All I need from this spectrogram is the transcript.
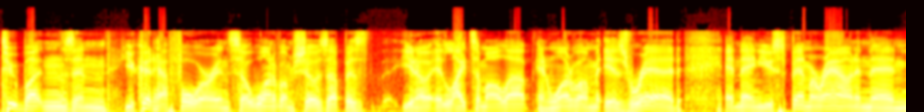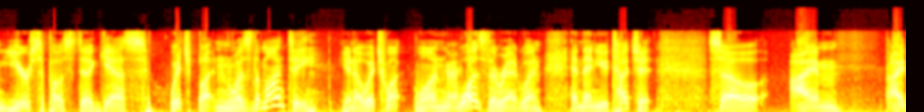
two buttons and you could have four and so one of them shows up as you know, it lights them all up and one of them is red and then you spin them around and then you're supposed to guess which button was the Monty, you know, which one one Okay. was the red one and then you touch it. So I'm I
